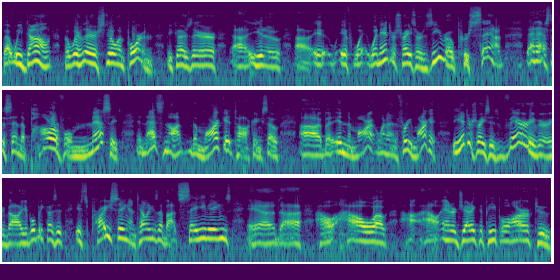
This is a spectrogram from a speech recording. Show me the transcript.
but we don't. But they're still important because they're, uh, you know, uh, if, when interest rates are zero percent, that has to send a powerful message, and that's not the market talking. So, uh, but in the mar- when in a free market, the interest rate is very, very valuable because it, it's pricing and telling us about savings and uh, how how, uh, how energetic the people are to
